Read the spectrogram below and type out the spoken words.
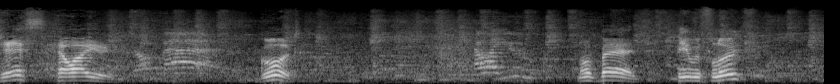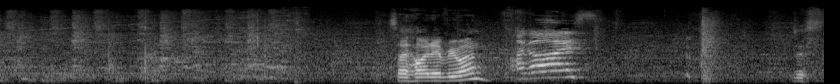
Jess, how are you? Not bad. Good. How are you? Not bad. Here with Luke. Say hi to everyone. Hi guys. Just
